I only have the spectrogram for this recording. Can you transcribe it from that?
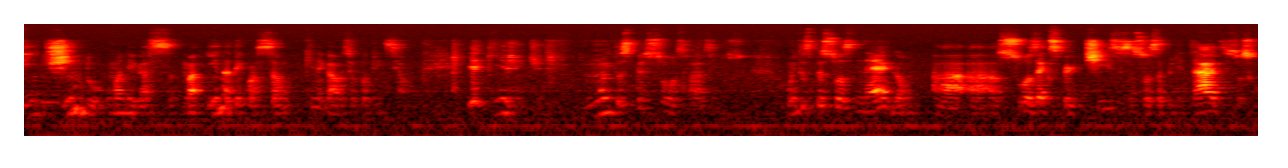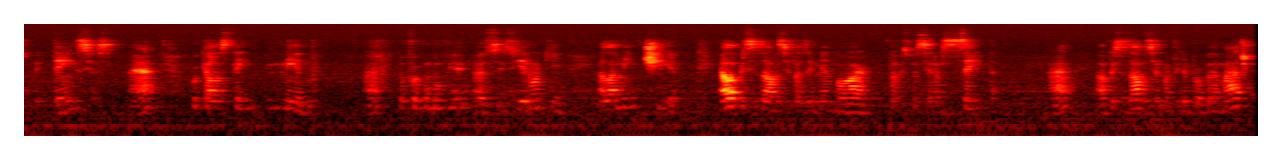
fingindo uma, negação, uma inadequação que negava seu potencial. E aqui, gente, muitas pessoas fazem isso. Muitas pessoas negam a, a, as suas expertises, as suas habilidades, as suas competências, né? porque elas têm medo. Foi como vocês viram aqui. Ela mentia. Ela precisava se fazer menor, talvez para ser aceita. Né? Ela precisava ser uma filha problemática,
